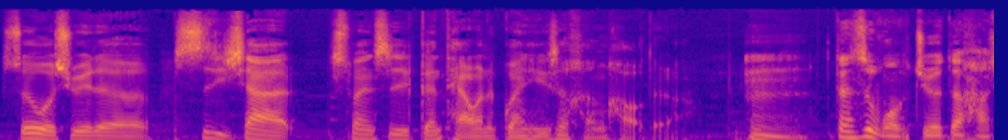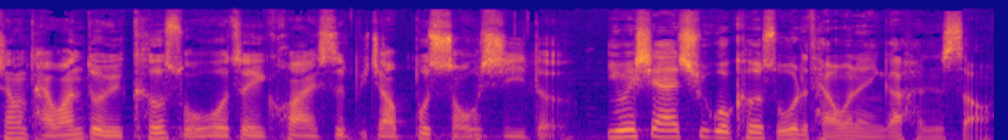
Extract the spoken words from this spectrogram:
所以我觉得私底下算是跟台湾的关系是很好的了。嗯，但是我觉得好像台湾对于科索沃这一块是比较不熟悉的，因为现在去过科索沃的台湾人应该很少。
